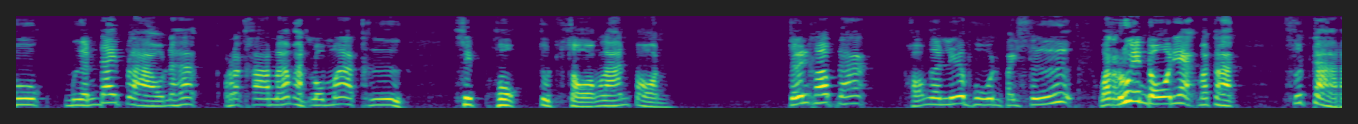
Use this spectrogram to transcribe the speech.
ถูกเหมือนได้เปล่านะฮะ ราคาน้ำอัดลมมากคือ 16.2 ล้านปอนด์เจนครอปนะฮะ ขอเงินลิเวอร์พูลไปซื้อวัตรุเอนโดเนี่ย มาจากสุดกาด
